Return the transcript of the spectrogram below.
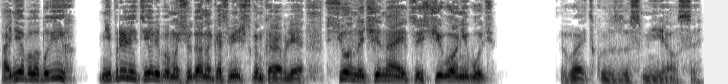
А не было бы их, не прилетели бы мы сюда на космическом корабле. Все начинается с чего-нибудь. Вайткус засмеялся.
